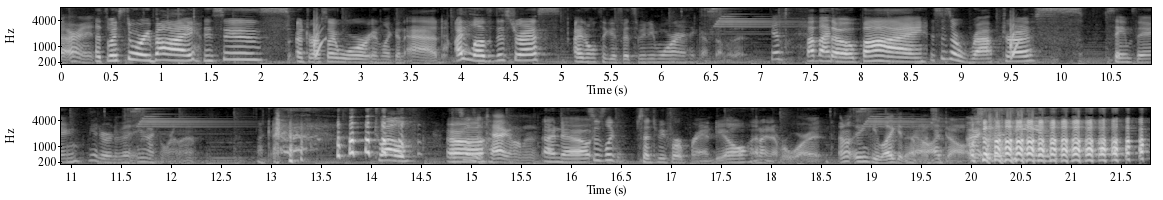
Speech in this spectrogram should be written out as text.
All right. That's my story. Bye. This is a dress I wore in like an ad. I love this dress. I don't think it fits me anymore, I think I'm done with it. Yeah. Bye bye. So bye. This is a wrap dress. Same thing. Get rid of it. You're not gonna wear that. Okay. 12. This Uh, has a tag on it. I know. This was like sent to me for a brand deal, and I never wore it. I don't think you like it that No, much. I don't.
